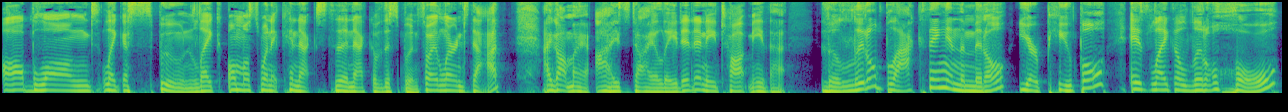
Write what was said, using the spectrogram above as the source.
oblonged like a spoon like almost when it connects to the neck of the spoon so i learned that i got my eyes dilated and he taught me that the little black thing in the middle, your pupil, is like a little hole,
